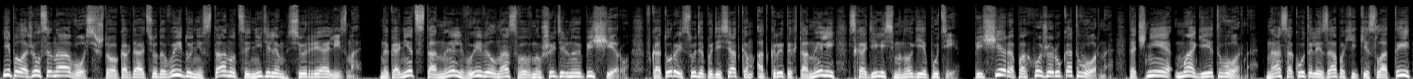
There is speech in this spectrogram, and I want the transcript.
и положился на авось, что когда отсюда выйду, не стану ценителем сюрреализма. Наконец, тоннель вывел нас во внушительную пещеру, в которой, судя по десяткам открытых тоннелей, сходились многие пути. Пещера, похоже, рукотворна, точнее, магиетворна. Нас окутали запахи кислоты,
